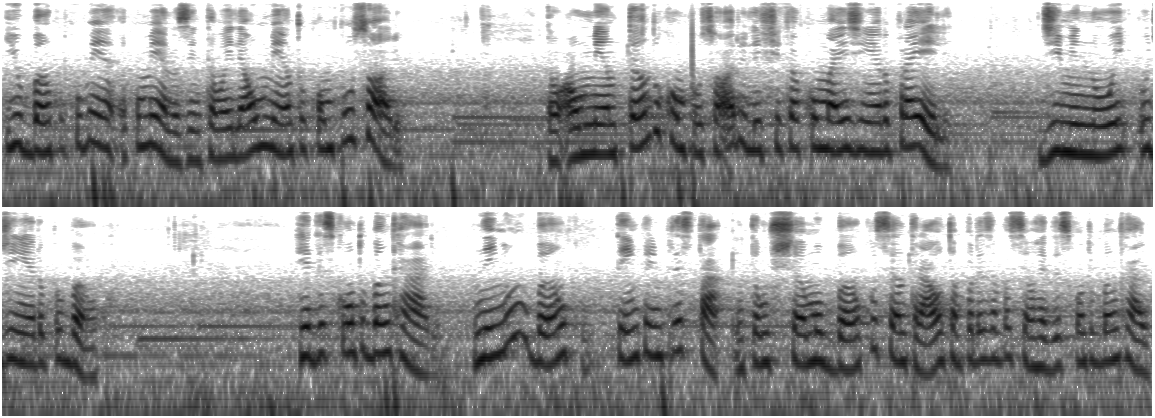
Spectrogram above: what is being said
e o banco com, me com menos. Então, ele aumenta o compulsório. Então, aumentando o compulsório, ele fica com mais dinheiro para ele. Diminui o dinheiro para o banco. Redesconto bancário. Nenhum banco tem para emprestar. Então, chama o Banco Central. Então, por exemplo, assim, um redesconto bancário.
